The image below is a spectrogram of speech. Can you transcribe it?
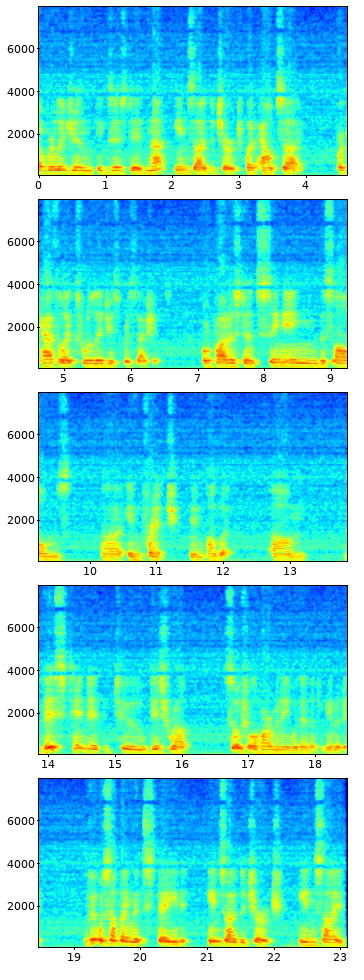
of religion existed not inside the church but outside, for Catholics, religious processions, for Protestants, singing the Psalms uh, in French in public. Um, this tended to disrupt social harmony within the community. If it was something that stayed inside the church, inside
